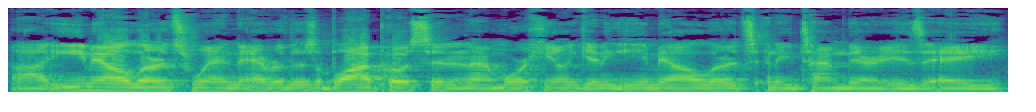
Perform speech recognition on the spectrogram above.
uh, email alerts whenever there's a blog posted, and I'm working on getting email alerts anytime there is a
